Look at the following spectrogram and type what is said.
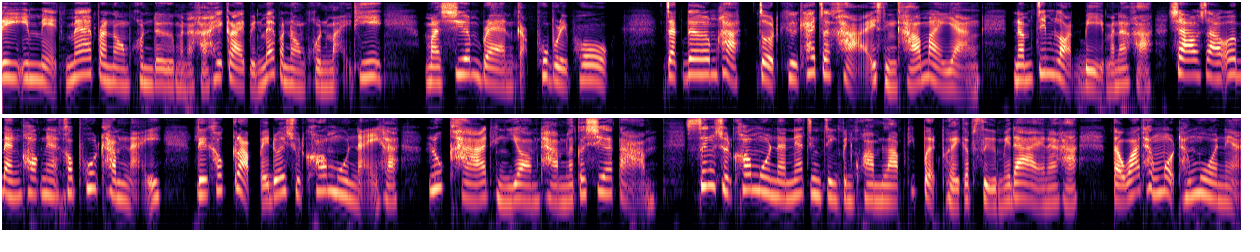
reimage แม่ประนอมคนเดิมนะคะ ให้กลายเป็นแม่ประนอมคนใหม่ที่มาเชื่อมแบรนด์กับผู้บริโภค จากเดิมค่ะ โจทย์คือแค่จะขายสินค้าใหม่อย่างน้ำจิ้มหลอดบีบนะคะ ชาวซาวเออร์แบงคอกเนี่ยเขาพูดคำไหน หรือเขากลับไปด้วยชุดข้อมูลไหนคะลูกค้าถึงยอมทำแล้วก็เชื่อตาม ซึ่งชุดข้อมูลนั้นเนี่ยจริง ๆ เป็นความลับที่เปิดเผยกับสื่อไม่ได้นะคะ แต่ว่าทั้งหมดทั้งมวลเนี่ย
